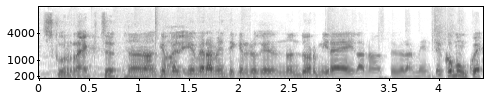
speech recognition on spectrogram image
scorrect. No, no, anche Vai. perché veramente credo che non dormirei la notte, veramente. Comunque,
